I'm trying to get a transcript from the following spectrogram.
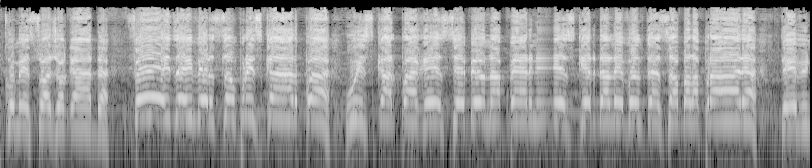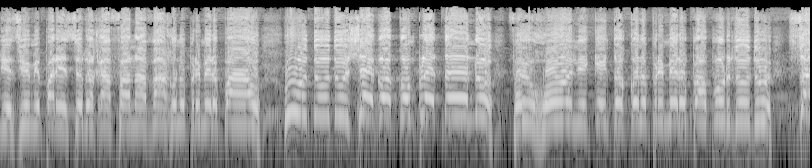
Começou a jogada. Fez a inversão pro Scarpa. O Scarpa recebeu na perna esquerda, levantou essa bola pra área. Teve um desvio, me pareceu, do Rafael Navarro no primeiro pau. O Dudu chegou completando. Foi o Rony quem tocou no primeiro pau por Dudu. Só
